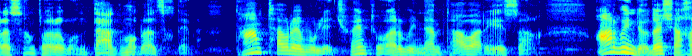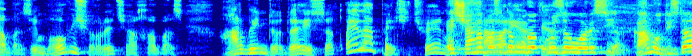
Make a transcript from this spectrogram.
არასამთავრობომ დაგმო რაც ხდება. დამთავრებულია. ჩვენ თუ არ გვინდა მთავარი ესა. არ გვინდოდა შახაბაზი მოვიშორეთ შახაბაზი არ გვინდოდა ესა ყველაფერში. ჩვენ ეს შახაბაზი და მურაკრუზე უარესია გამოდის და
